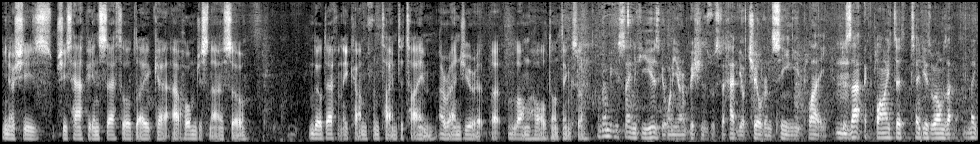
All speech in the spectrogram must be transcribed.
you know she's she's happy and settled like uh, at home just now, so. They'll definitely come from time to time around Europe, but long haul, don't think so. I remember you saying a few years ago one of your ambitions was to have your children seeing you play. Does Mm. that apply to Teddy as well? Does that make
